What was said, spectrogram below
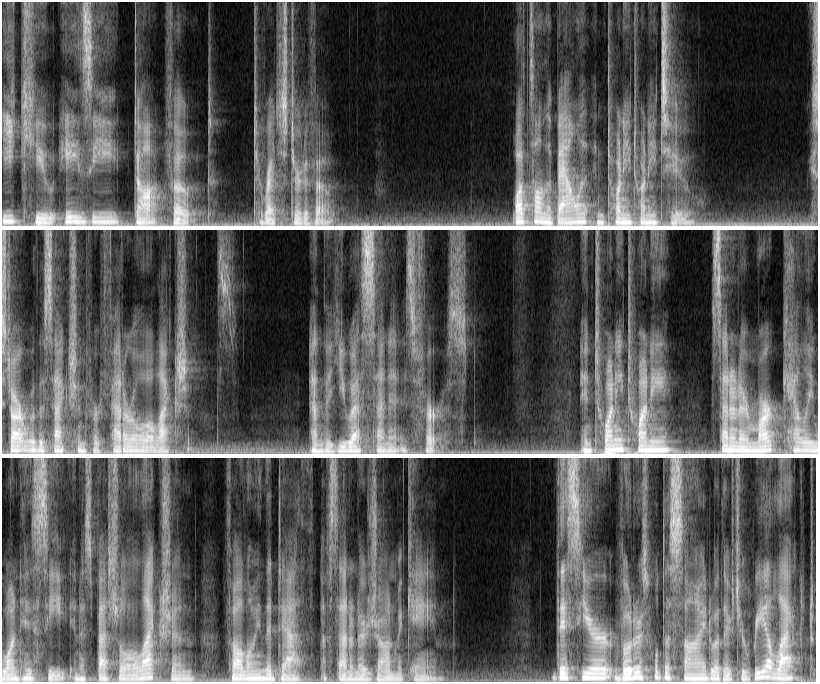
eqaz.vote to register to vote. What's on the ballot in 2022? We start with a section for federal elections, and the U.S. Senate is first. In 2020, Senator Mark Kelly won his seat in a special election following the death of Senator John McCain. This year, voters will decide whether to re elect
